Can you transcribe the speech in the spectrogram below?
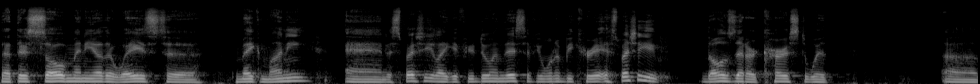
that there's so many other ways to make money, and especially like if you're doing this, if you want to be creative, especially those that are cursed with, uh,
